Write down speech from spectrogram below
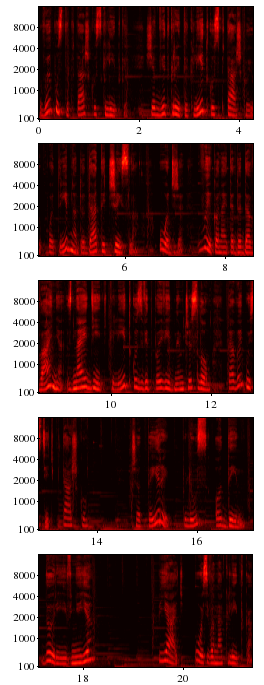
Випусти пташку з клітки. Щоб відкрити клітку з пташкою, потрібно додати числа. Отже, виконайте додавання, знайдіть клітку з відповідним числом та випустіть пташку. 4 плюс 1 дорівнює 5. Ось вона клітка.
